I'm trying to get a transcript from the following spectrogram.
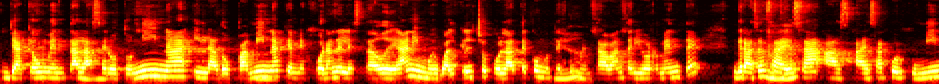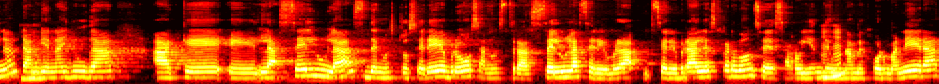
ya que aumenta la serotonina y la dopamina que mejoran el estado de ánimo, igual que el chocolate, como te comentaba anteriormente, gracias a, esa, a, esa curcumina. También ayuda a que eh, las células de nuestro cerebro, o sea, nuestras células cerebrales, perdón, se desarrollen de una mejor manera.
